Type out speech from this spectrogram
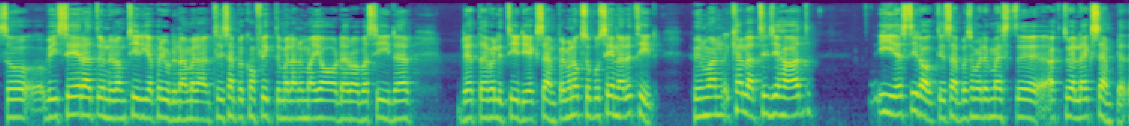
Så vi ser att under de tidiga perioderna mellan till exempel konflikter mellan umayyader och abbasider. Detta är väldigt tidiga exempel, men också på senare tid. Hur man kallar till Jihad. IS idag till exempel, som är det mest eh, aktuella exemplet.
